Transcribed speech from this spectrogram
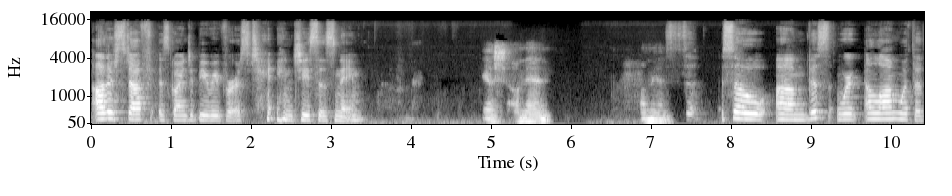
other stuff is going to be reversed in Jesus' name. Yes, amen. Amen. So, so um, this we're along with the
